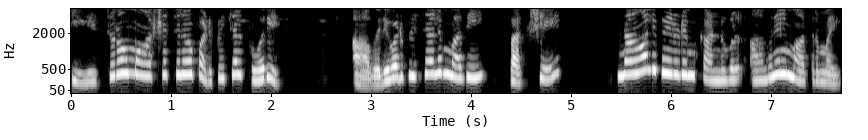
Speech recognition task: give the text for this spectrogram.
ടീച്ചറോ മാഷച്ചനോ പഠിപ്പിച്ചാൽ പോരെ? അവർ പഠിപ്പിച്ചാലും മതി. പക്ഷേ നാലു പേരുടെയും കണ്ണുകൾ അവനിൽ മാത്രമായി.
